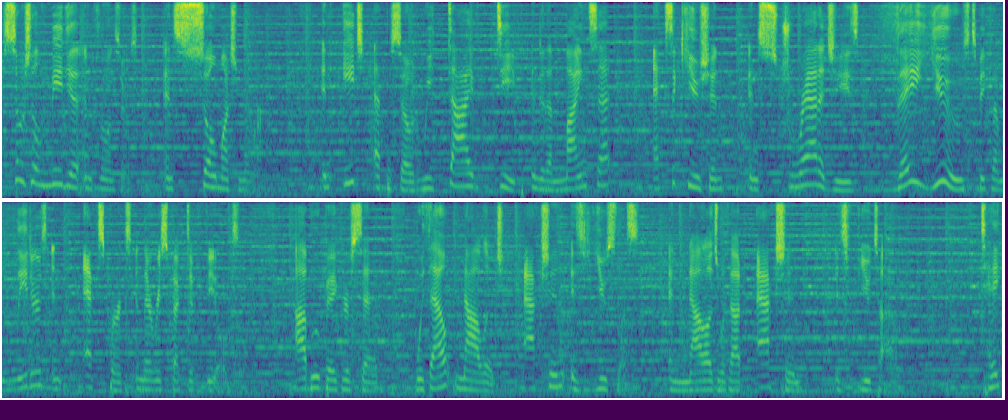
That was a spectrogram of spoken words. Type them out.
social media influencers, and so much more. In each episode, we dive deep into the mindset, execution, and strategies they use to become leaders and experts in their respective fields. Abu Bakr said, Without knowledge, action is useless, and knowledge without action is futile. Take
